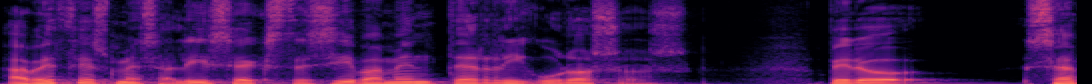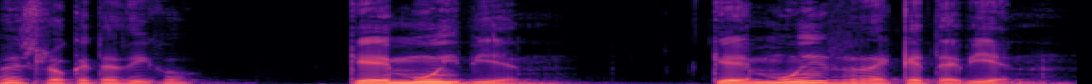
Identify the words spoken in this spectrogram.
a veces me salís excesivamente rigurosos. Pero, ¿sabes lo que te digo? Que muy bien, que muy requete bien.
